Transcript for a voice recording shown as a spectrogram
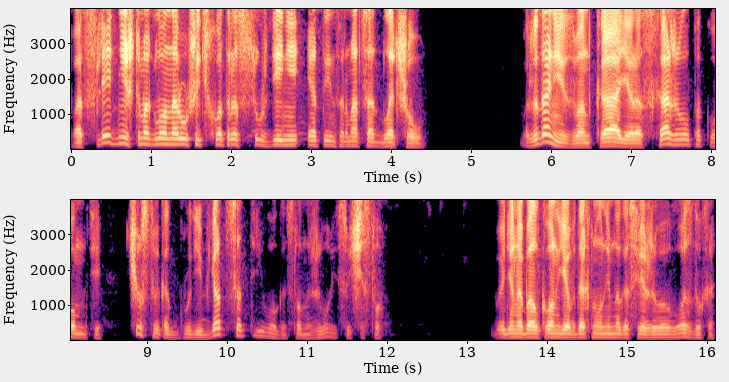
Последнее, что могло нарушить ход рассуждений, — это информация от Бладшоу. В ожидании звонка я расхаживал по комнате, чувствуя, как в груди бьется тревога, словно живое существо. Выйдя на балкон, я вдохнул немного свежего воздуха,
